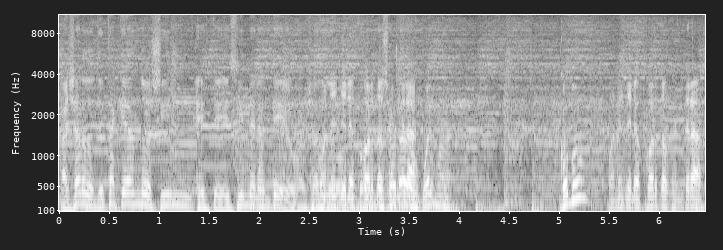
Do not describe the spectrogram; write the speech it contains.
Gallardo, te estás quedando sin, este, sin delantero. Gallardo. Ponete los ¿No cortos que entras. ¿Cómo? Ponete los cortos que entras.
